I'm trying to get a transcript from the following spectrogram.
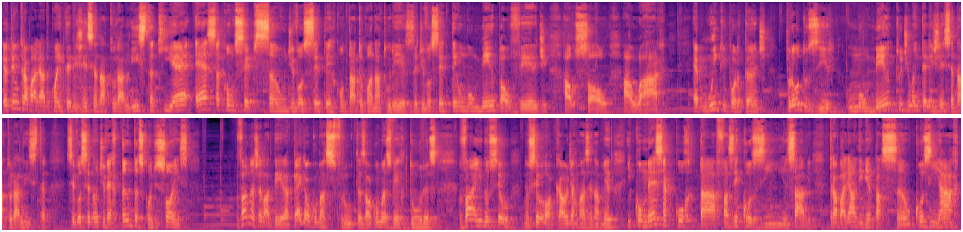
Eu tenho trabalhado com a inteligência naturalista, que é essa concepção de você ter contato com a natureza, de você ter um momento ao verde, ao sol, ao ar. É muito importante produzir um momento de uma inteligência naturalista. Se você não tiver tantas condições, Vá na geladeira, pegue algumas frutas, algumas verduras, vá aí no seu, no seu local de armazenamento e comece a cortar, fazer cozinha, sabe? Trabalhar alimentação, cozinhar,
